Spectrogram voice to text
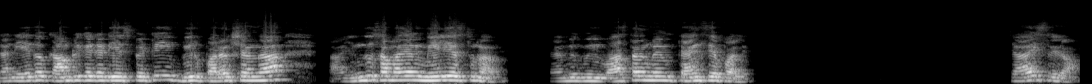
దాన్ని ఏదో కాంప్లికేటెడ్ చేసి పెట్టి మీరు పరోక్షంగా హిందూ సమాజానికి మేలు చేస్తున్నారు. మీకు మీ వాస్తవం మేము థ్యాంక్స్ చెప్పాలి. జై శ్రీరామ్.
